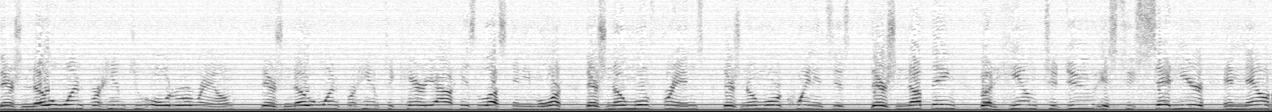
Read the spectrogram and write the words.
There's no one for him to. There's no one for him to carry out his lust anymore. There's no more friends. There's no more acquaintances. There's nothing but him to do is to sit here and now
